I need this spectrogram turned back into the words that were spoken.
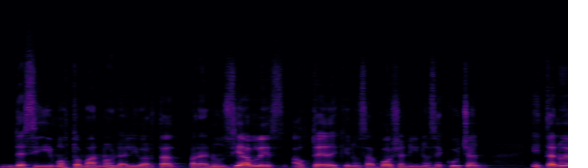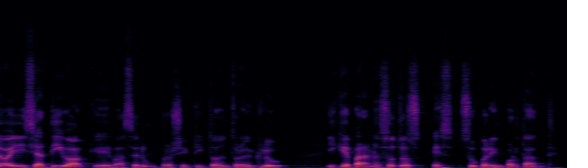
decidimos tomarnos la libertad para anunciarles a ustedes que nos apoyan y nos escuchan esta nueva iniciativa que va a ser un proyectito dentro del club y que para nosotros es súper importante.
